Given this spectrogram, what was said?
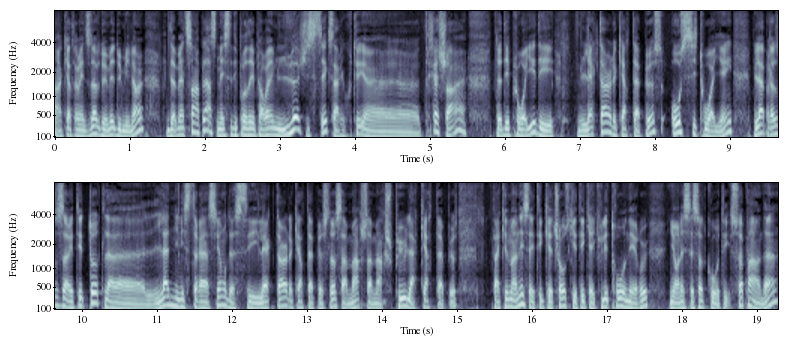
en 99, 2000, 2001, de mettre ça en place. Mais c'est des- pour des problèmes logistiques, ça aurait coûté euh, très cher de déployer des lecteurs de cartes à puce aux citoyens. Puis là, après ça, ça a été toute la- l'administration de ces lecteurs de cartes à puce-là. Ça marche, ça marche plus, la carte à puce. Fait qu'à une année, ça a été quelque chose qui a été calculé trop onéreux. Ils ont laissé ça de côté. Cependant,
